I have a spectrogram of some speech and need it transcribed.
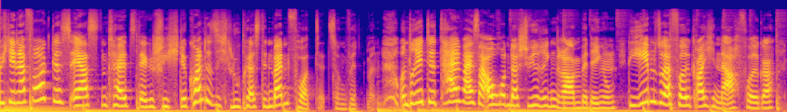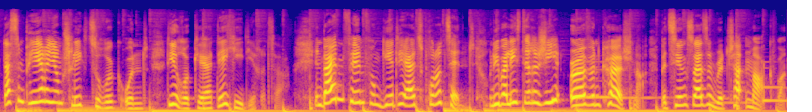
Durch den Erfolg des ersten Teils der Geschichte konnte sich Lucas den beiden Fortsetzungen widmen und drehte teilweise auch unter schwierigen Rahmenbedingungen die ebenso erfolgreichen Nachfolger Das Imperium schlägt zurück und Die Rückkehr der Jedi-Ritter. In beiden Filmen fungierte er als Produzent und überließ die Regie Irvin Kirschner bzw. Richard Marquand.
